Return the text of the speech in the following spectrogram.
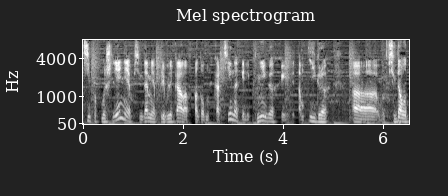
типов мышления всегда меня привлекала в подобных картинах или книгах, или там играх. Э, вот всегда вот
